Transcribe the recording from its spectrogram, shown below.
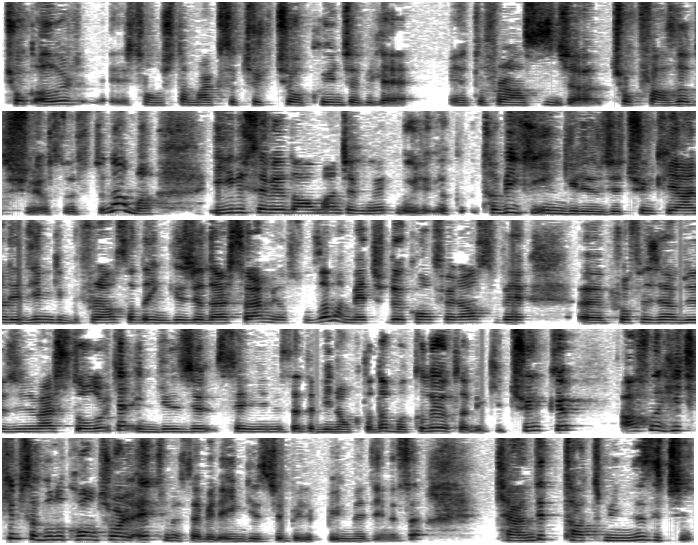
çok ağır e, sonuçta Marx'ı Türkçe okuyunca bile ya da Fransızca çok fazla düşünüyorsun üstüne ama iyi bir seviyede Almanca bilmek bu tabii ki İngilizce. Çünkü yani dediğim gibi Fransa'da İngilizce ders vermiyorsunuz ama metroda konferans ve e, profesyonel düz üniversite olurken İngilizce seviyenize de bir noktada bakılıyor tabii ki. Çünkü aslında hiç kimse bunu kontrol etmese bile İngilizce bilip bilmediğinizi kendi tatmininiz için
